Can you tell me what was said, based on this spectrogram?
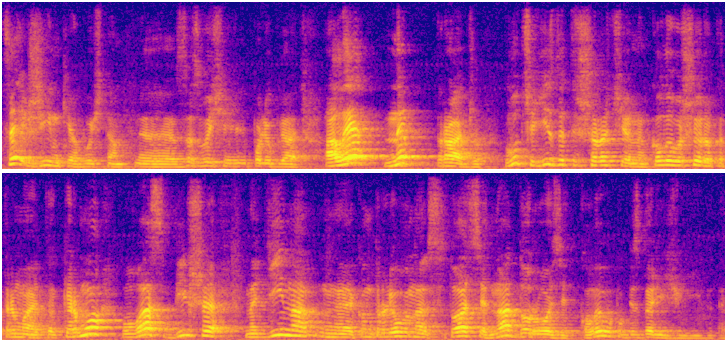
Це жінки обично е, зазвичай полюбляють. Але не раджу. Лучше їздити широченним. Коли ви широко тримаєте кермо, у вас більше надійна е, контрольована ситуація на дорозі, коли ви по бездоріжжю їдете.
